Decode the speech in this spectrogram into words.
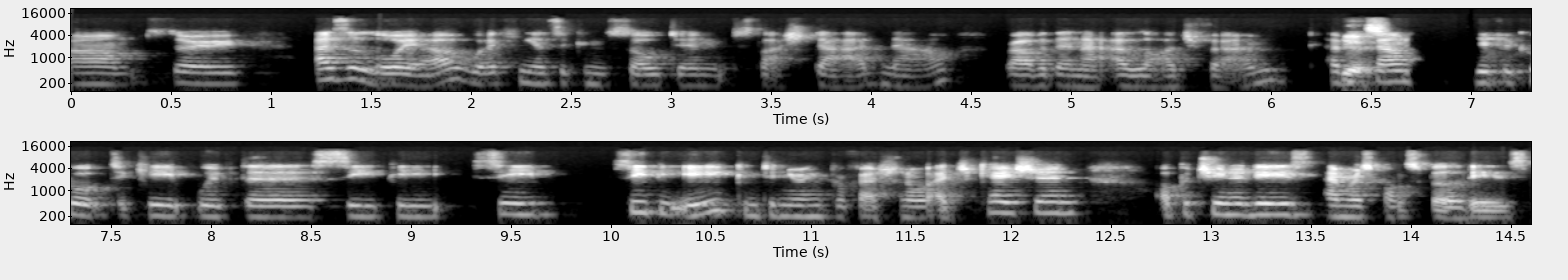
Um, so as a lawyer working as a consultant slash dad now, rather than at a large firm, have yes. you found difficult to keep with the CP, C, CPE, continuing professional education, opportunities and responsibilities?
